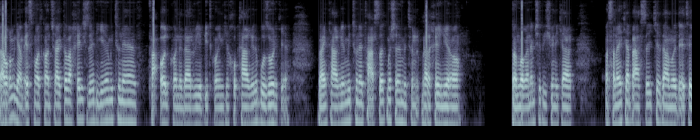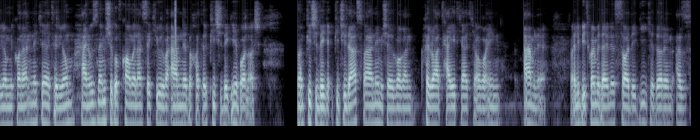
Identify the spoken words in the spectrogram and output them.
در واقع میگم smart contract ها و خیلی چیزای دیگه رو می‌تونه فعال کنه در روی بیت کوین که خب تغییر بزرگه. و این تغییر می‌تونه ترسناک باشه می‌تونه برای خیلی ها چون واقعا نمیشه پیش بینی کرد. مثلا یکی از بحثایی که در مورد اتریوم می‌کنن اینه که اتریوم هنوز نمیشه گفت کاملا secure و امنه به خاطر پیچیدگی بالاش. چون پیچیده است و نمیشه واقعا خیلی راحت تایید کرد که آقا این امنه. ولی بیت کوین به دلیل سادگی که داره از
